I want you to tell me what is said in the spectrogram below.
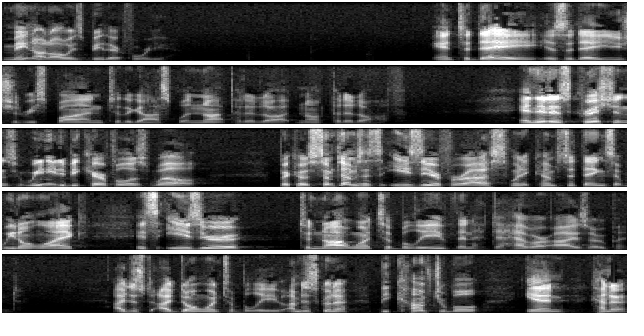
may not always be there for you. And today is the day you should respond to the gospel and not put it off, not put it off. And then as Christians, we need to be careful as well because sometimes it's easier for us when it comes to things that we don't like. It's easier to not want to believe than to have our eyes opened. I just I don't want to believe. I'm just going to be comfortable in kind of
